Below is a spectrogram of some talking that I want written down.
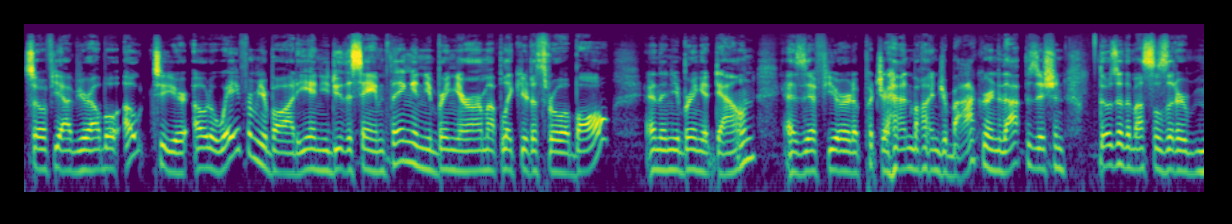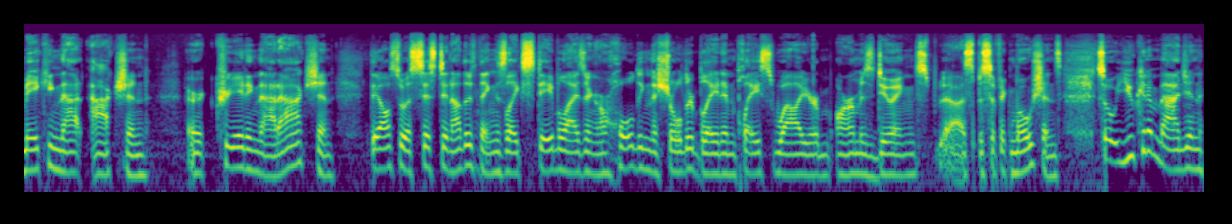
So if you have your elbow out to your out away from your body and you do the same thing and you bring your arm up like you're to throw a ball and then you bring it down as if you're to put your hand behind your back or into that position, those are the muscles that are making that action or creating that action. They also assist in other things like stabilizing or holding the shoulder blade in place while your arm is doing uh, specific motions. So you can imagine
